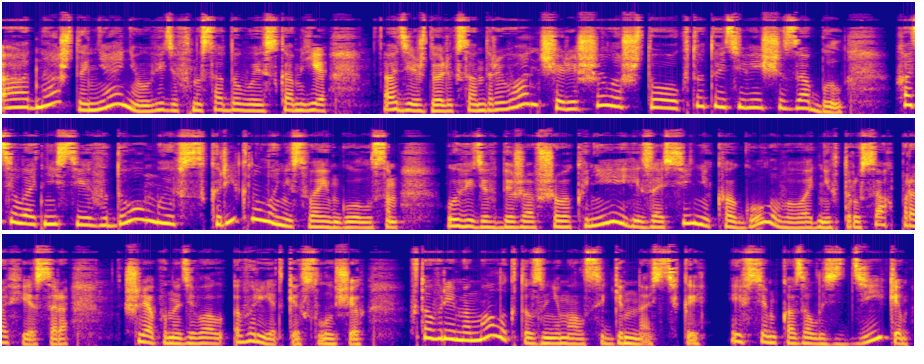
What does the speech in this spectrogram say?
А однажды няня, увидев на садовой скамье одежду Александра Ивановича, решила, что кто-то эти вещи забыл. Хотела отнести их в дом и вскрикнула не своим голосом, увидев бежавшего к ней из осинника голову в одних трусах профессора. Шляпу надевал в редких случаях. В то время мало кто занимался гимнастикой, и всем казалось диким,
